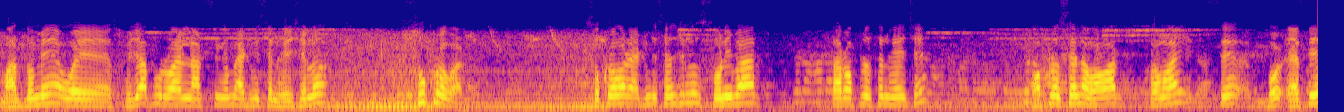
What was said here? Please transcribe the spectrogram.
মাধ্যমে ওই সুজাপুর রয়্যাল নার্সিংহোমে অ্যাডমিশন হয়েছিল শুক্রবার। শুক্রবার অ্যাডমিশন ছিল শনিবার তার অপারেশন হয়েছে। অপারেশন হওয়ার সময় সে এতে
